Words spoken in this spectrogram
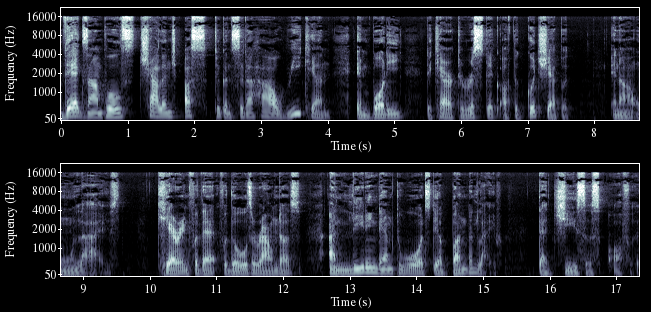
Their examples challenge us to consider how we can embody the characteristic of the Good Shepherd in our own lives, caring for, that, for those around us and leading them towards the abundant life that Jesus offered.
